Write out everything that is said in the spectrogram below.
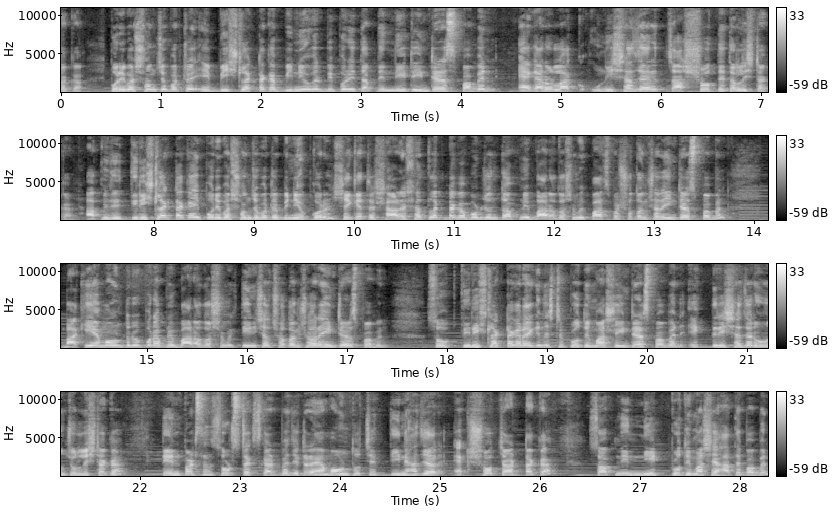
টাকা। পরিবার সঞ্চয়পত্রে এই বিশ লাখ টাকা বিনিয়োগের বিপরীতে আপনি নিট ইন্টারেস্ট পাবেন এগারো লাখ উনিশ হাজার চারশো তেতাল্লিশ টাকা। আপনি যদি তিরিশ লাখ টাকা এই পরিবার সঞ্চয়পত্রে বিনিয়োগ করেন, সেক্ষেত্রে সাড়ে সাত লাখ টাকা পর্যন্ত আপনি বারো দশমিক পাঁচ পাঁচ শতাংশ হারে ইন্টারেস্ট পাবেন। বাকি অ্যামাউন্টের উপর আপনি বারো দশমিক তিন সাত শতাংশ হারে ইন্টারেস্ট পাবেন। সো তিরিশ লাখ টাকার এগেনস্টে প্রতি মাসে ইন্টারেস্ট পাবেন, একত্রিশ হাজার উনচল্লিশ টাকা। টেন পার্সেন্ট সোর্স ট্যাক্স কাটবে, যেটার অ্যামাউন্ট হচ্ছে তিন হাজার একশো চার টাকা। সো আপনি নিট প্রতি মাসে হাতে পাবেন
